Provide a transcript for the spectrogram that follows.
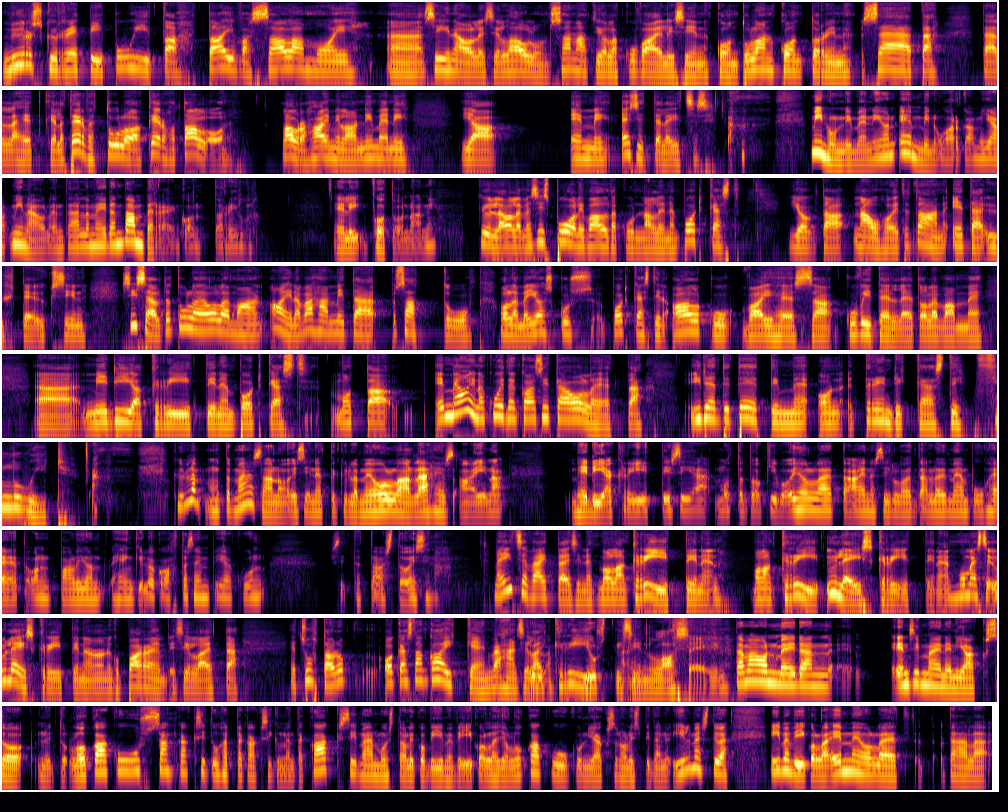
Myrsky repi puita, taivas salamoi. Ää, siinä olisi laulun sanat, jolla kuvailisin Kontulan konttorin säätä tällä hetkellä. Tervetuloa Kerhotaloon. Laura Haimila on nimeni ja Emmi, esittele itsesi. Minun nimeni on Emmi Nuorkam ja minä olen täällä meidän Tampereen konttorilla, eli kotonani. Kyllä, olemme siis puolivaltakunnallinen podcast, jota nauhoitetaan etäyhteyksin. Sisältö tulee olemaan aina vähän mitä sattuu. Olemme joskus podcastin alkuvaiheessa kuvitelleet olevamme mediakriittinen podcast, mutta emme aina kuitenkaan sitä ole, että identiteettimme on trendikkäästi fluid. Kyllä, mutta mä sanoisin, että kyllä me ollaan lähes aina mediakriittisiä, mutta toki voi olla, että aina silloin tällöin meidän puheet on paljon henkilökohtaisempia kuin sitten taas toisinaan. Mä itse väittäisin, että me ollaan kriittinen. Me ollaan krii- yleiskriittinen. Mun mielestä se yleiskriittinen on niinku parempi sillä, että et suhtaudu oikeastaan kaikkeen vähän sillä kriittisin lasein. Tämä on meidän ensimmäinen jakso nyt lokakuussa 2022. Mä en muista, oliko viime viikolla jo lokakuu, kun jakson olisi pitänyt ilmestyä. Viime viikolla emme olleet täällä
